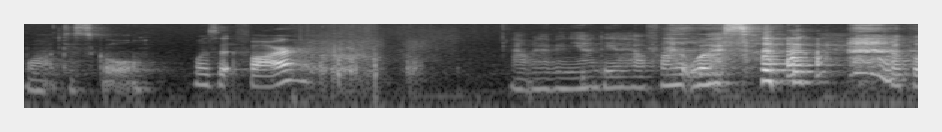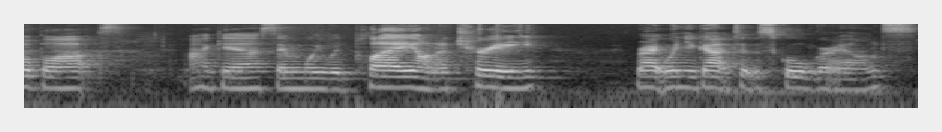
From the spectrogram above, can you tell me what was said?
walk to school. was it far? I don't have any idea how far it was. a couple blocks, I guess. And we would play on a tree right when you got to the school grounds.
